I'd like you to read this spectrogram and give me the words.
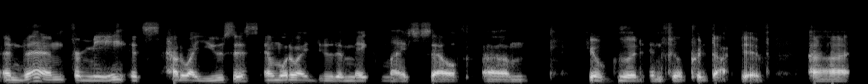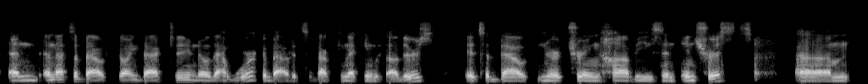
And then for me, it's how do I use this and what do I do to make myself um, feel good and feel productive. Uh, and and that's about going back to you know that work about it's about connecting with others. It's about nurturing hobbies and interests. Um,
